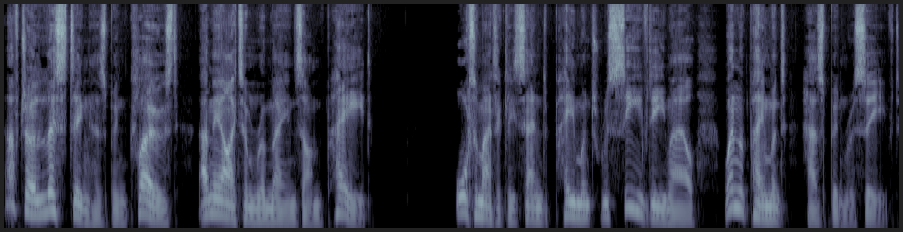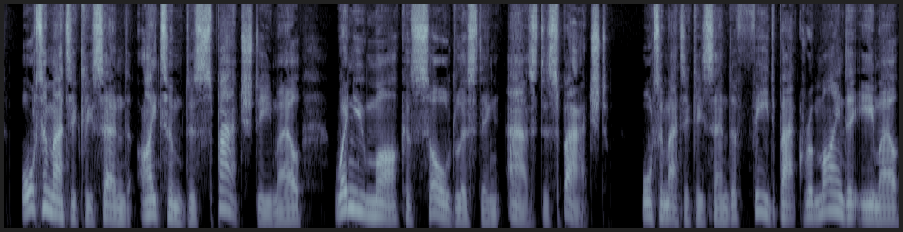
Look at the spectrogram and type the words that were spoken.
after a listing has been closed and the item remains unpaid automatically send payment received email when the payment has been received. Automatically send item dispatched email when you mark a sold listing as dispatched. Automatically send a feedback reminder email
